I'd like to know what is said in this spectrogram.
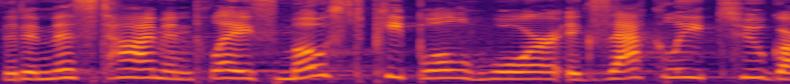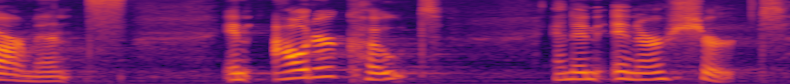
that in this time and place, most people wore exactly two garments an outer coat and an inner shirt.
